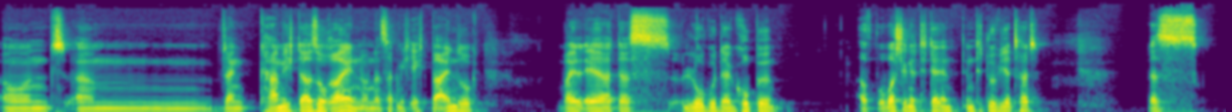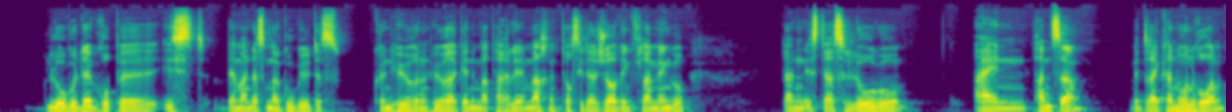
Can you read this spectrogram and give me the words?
Und ähm, dann kam ich da so rein und das hat mich echt beeindruckt weil er das Logo der Gruppe auf Oberschenkel tätowiert hat. Das Logo der Gruppe ist, wenn man das mal googelt, das können die Hörerinnen und Hörer gerne mal parallel machen, Torcida Jorving Flamengo, dann ist das Logo ein Panzer mit drei Kanonenrohren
